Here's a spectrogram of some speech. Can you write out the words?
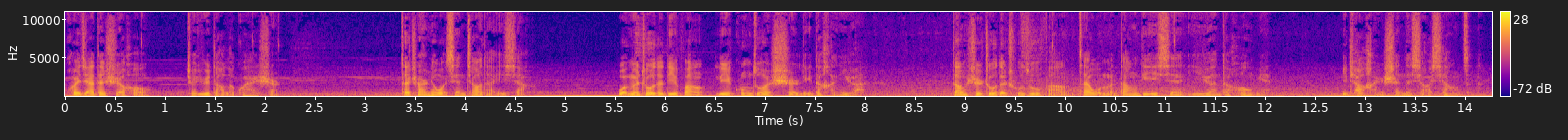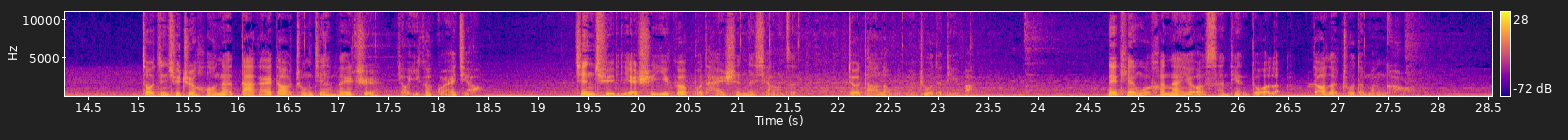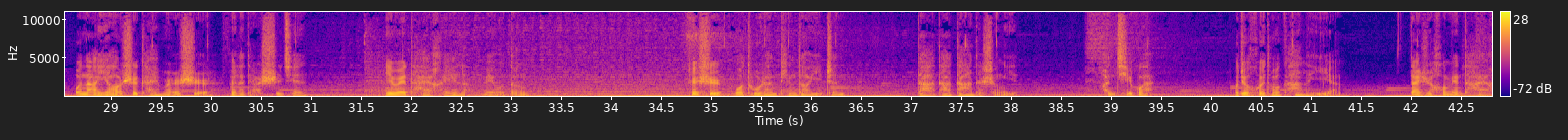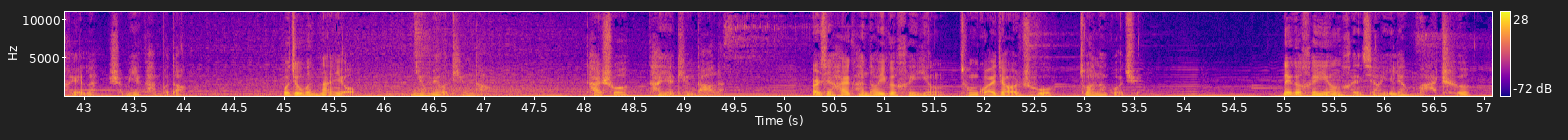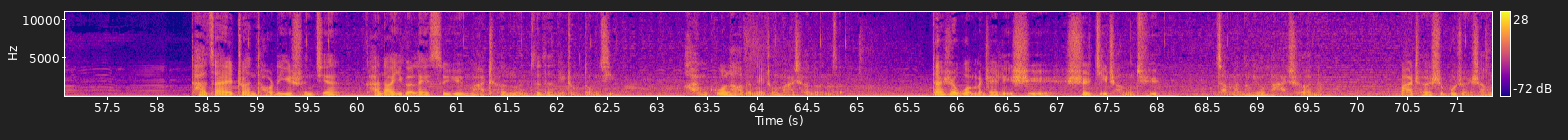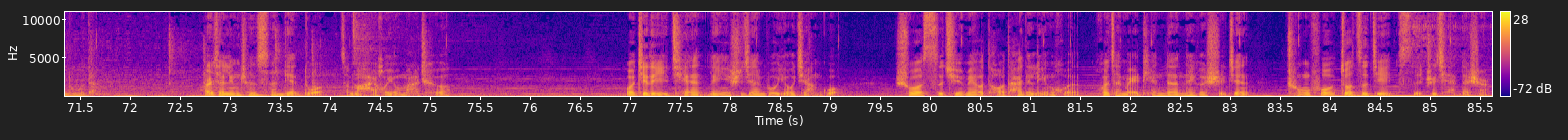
回家的时候就遇到了怪事儿。在这儿呢，我先交代一下，我们住的地方离工作室离得很远。当时住的出租房在我们当地县医院的后面，一条很深的小巷子。走进去之后呢，大概到中间位置有一个拐角，进去也是一个不太深的巷子，就到了我们住的地方。那天我和男友三点多了到了住的门口。我拿钥匙开门时费了点时间，因为太黑了，没有灯。这时我突然听到一阵“哒哒哒”的声音，很奇怪，我就回头看了一眼，但是后面太黑了，什么也看不到。我就问男友：“你有没有听到？”他说他也听到了，而且还看到一个黑影从拐角处钻了过去。那个黑影很像一辆马车。他在转头的一瞬间，看到一个类似于马车轮子的那种东西，很古老的那种马车轮子。但是我们这里是市级城区，怎么能有马车呢？马车是不准上路的。而且凌晨三点多，怎么还会有马车？我记得以前灵异事件部有讲过，说死去没有投胎的灵魂会在每天的那个时间，重复做自己死之前的事儿。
